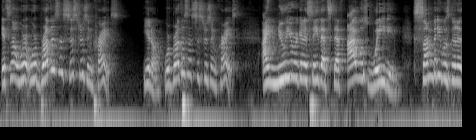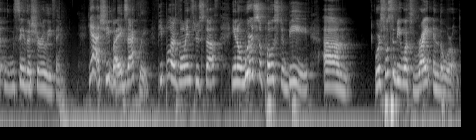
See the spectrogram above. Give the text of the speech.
It's not we're, we're brothers and sisters in christ. You know we're brothers and sisters in christ. I knew you were gonna say that steph. I was waiting. Somebody was gonna say the shirley thing yeah sheba exactly people are going through stuff you know we're supposed to be um we're supposed to be what's right in the world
